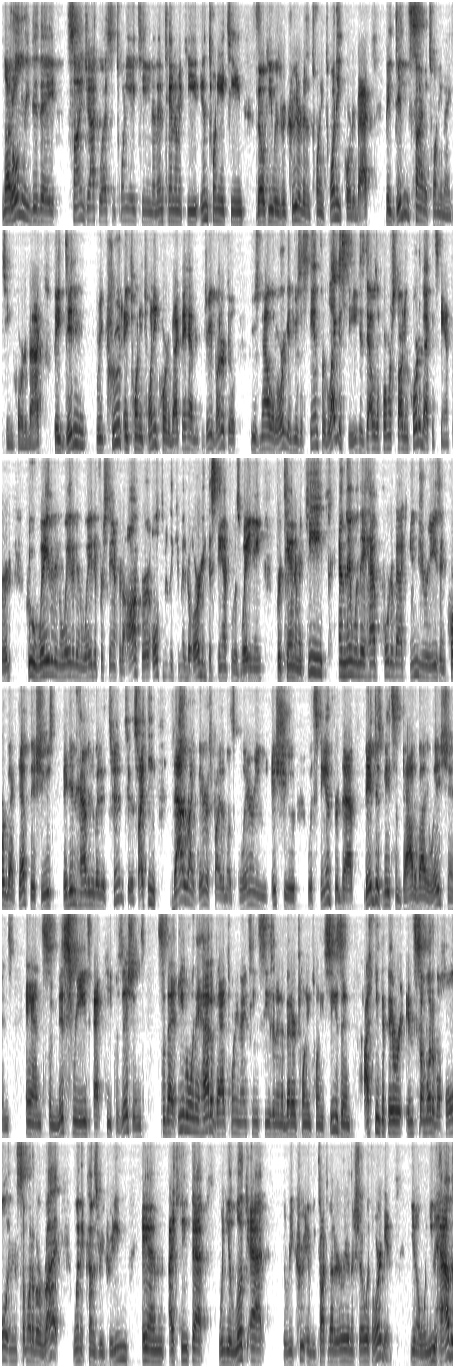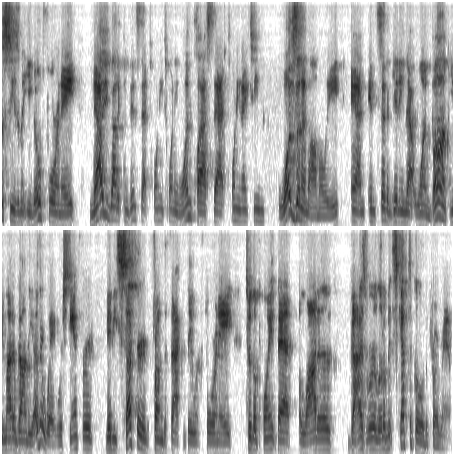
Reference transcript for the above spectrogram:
not only did they sign Jack West in 2018 and then Tanner McKee in 2018, though he was recruited as a 2020 quarterback, they didn't sign a 2019 quarterback. They didn't recruit a 2020 quarterback. They had Jay Butterfield, who's now at Oregon, who's a Stanford legacy. His dad was a former starting quarterback at Stanford, who waited and waited and waited for Stanford to offer, ultimately committed to Oregon because Stanford was waiting for Tanner McKee. And then when they have quarterback injuries and quarterback depth issues, they didn't have anybody to turn to. So I think that right there is probably the most glaring issue with Stanford that they've just made some bad evaluations and some misreads at key positions so that even when they had a bad 2019 season and a better 2020 season, I think that they were in somewhat of a hole and somewhat of a rut when it comes to recruiting. And I think that when you look at the recruit, and we talked about it earlier in the show with Oregon, you know, when you have a season that you go four and eight, now you've got to convince that 2021 class that 2019 was an anomaly. And instead of getting that one bump, you might have gone the other way where Stanford maybe suffered from the fact that they went four and eight to the point that a lot of guys were a little bit skeptical of the program.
